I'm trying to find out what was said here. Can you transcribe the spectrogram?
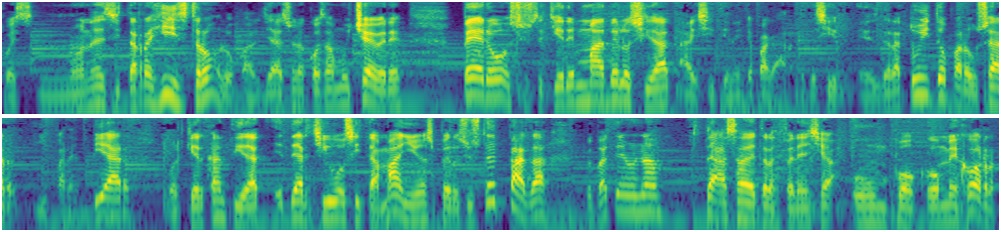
pues no necesita registro, lo cual ya es una cosa muy chévere, pero si usted quiere más velocidad, ahí sí tiene que pagar. Es decir, es gratuito para usar y para enviar cualquier cantidad de archivos y tamaños, pero si usted paga, pues va a tener una tasa de transferencia un poco mejor.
